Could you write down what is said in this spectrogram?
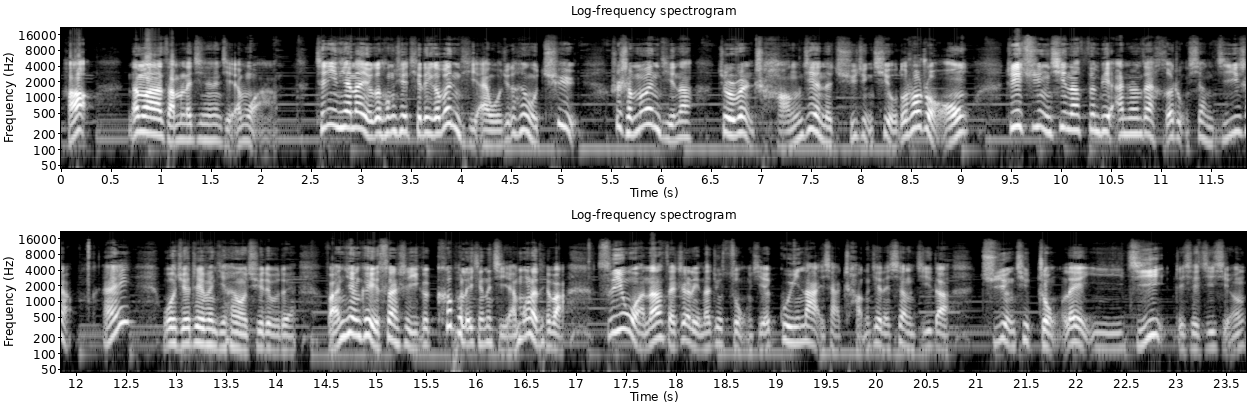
好，那么咱们来进行节目啊。前几天呢，有个同学提了一个问题，哎，我觉得很有趣，是什么问题呢？就是问常见的取景器有多少种，这些取景器呢，分别安装在何种相机上？哎，我觉得这问题很有趣，对不对？完全可以算是一个科普类型的节目了，对吧？所以我呢，在这里呢，就总结归纳一下常见的相机的取景器种类以及这些机型。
